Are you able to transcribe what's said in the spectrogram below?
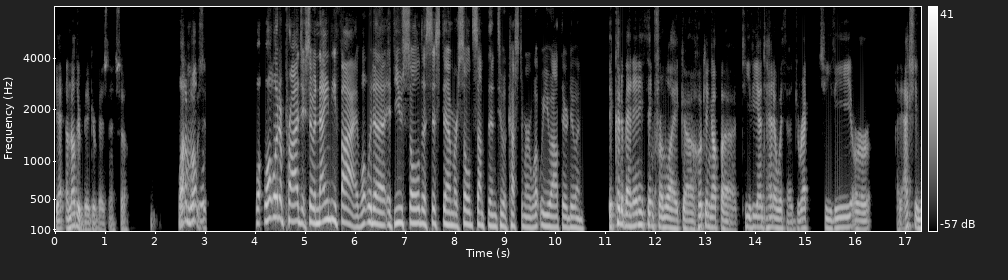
yet another bigger business, so a lot of moves. What what would a project so in 95, what would a if you sold a system or sold something to a customer, what were you out there doing? It could have been anything from, like, uh, hooking up a TV antenna with a direct TV, or I actually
